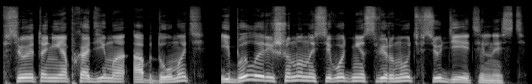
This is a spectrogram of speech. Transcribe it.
Все это необходимо обдумать, и было решено на сегодня свернуть всю деятельность.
